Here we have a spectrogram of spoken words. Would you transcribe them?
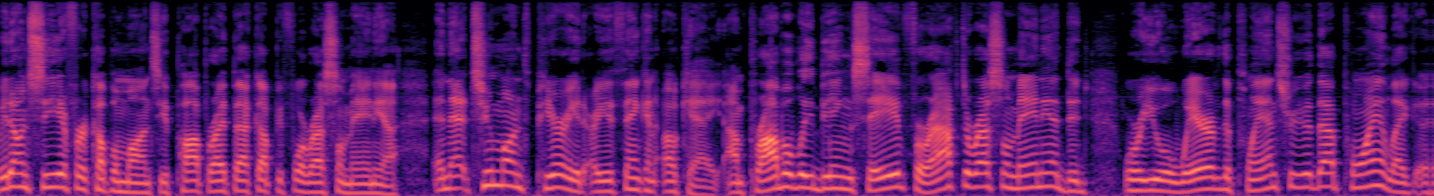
We don't see you for a couple months. You pop right back up before WrestleMania. In that two month period, are you thinking, okay, I'm probably being saved for after WrestleMania? Did were you aware of the plans for you at that point? Like, uh,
